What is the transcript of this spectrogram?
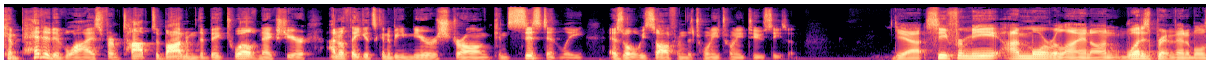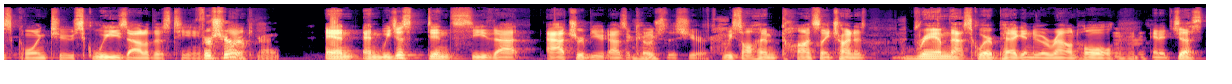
competitive wise, from top to bottom, the Big 12 next year, I don't think it's going to be near as strong consistently as what we saw from the 2022 season. Yeah. See, for me, I'm more relying on what is Brent Venables going to squeeze out of this team. For sure. Like, and and we just didn't see that attribute as a mm-hmm. coach mm-hmm. this year. We saw him constantly trying to ram that square peg into a round hole, mm-hmm. and it just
